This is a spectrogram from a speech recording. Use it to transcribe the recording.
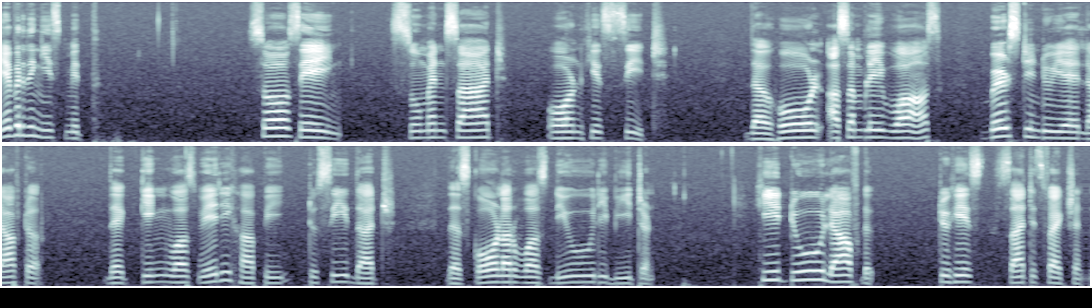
everything is myth. So saying, Suman sat on his seat. The whole assembly was burst into a laughter. The king was very happy to see that the scholar was duly beaten. He too laughed to his satisfaction.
